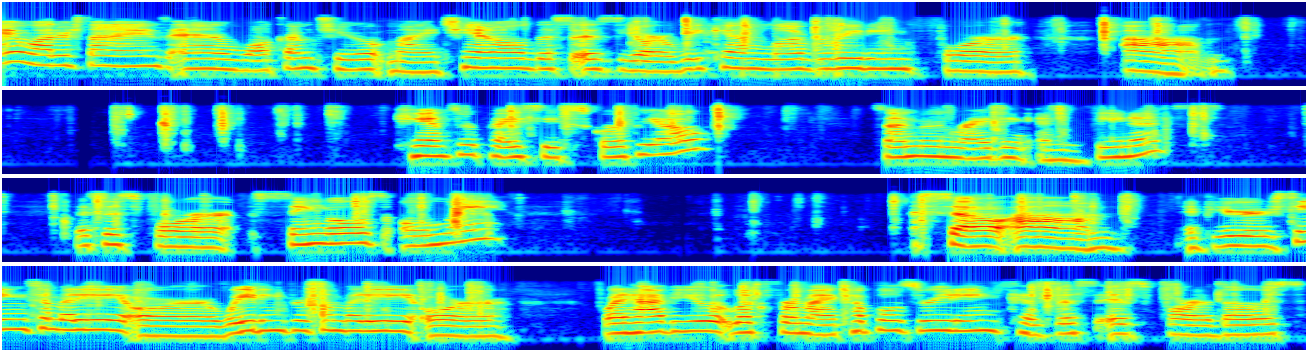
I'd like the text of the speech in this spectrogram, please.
Hey water signs and welcome to my channel. This is your weekend love reading for um, Cancer, Pisces, Scorpio, Sun, Moon, Rising, and Venus. This is for singles only. So um, if you're seeing somebody or waiting for somebody or what have you, look for my couples reading because this is for those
